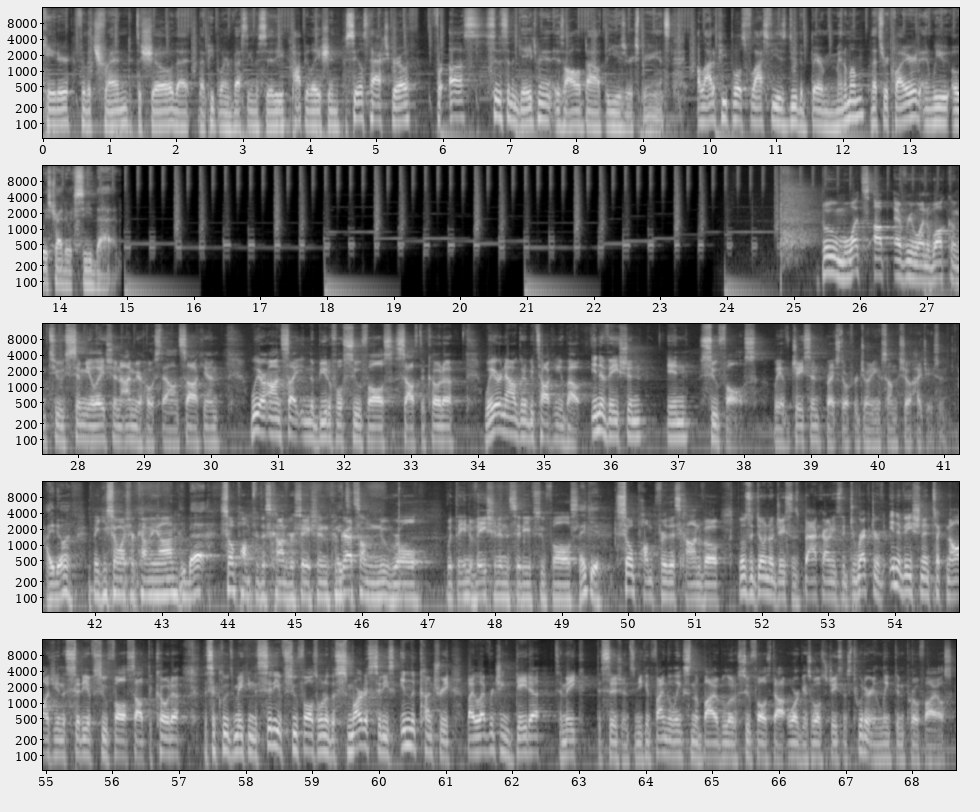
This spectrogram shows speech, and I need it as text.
for the trend to show that, that people are investing in the city. Population, sales tax growth, for us, citizen engagement is all about the user experience. A lot of people's philosophy is do the bare minimum that's required, and we always try to exceed that. Boom, what's up everyone? Welcome to Simulation. I'm your host, Allen Saakyan. We are on site in the beautiful Sioux Falls, South Dakota. We are now going to be talking about innovation in Sioux Falls. We have Jason Reisdorfer joining us on the show. Hi, Jason. How you doing? Thank you so much for coming on. You bet. So pumped for this conversation. Congrats on the new role with the innovation in the city of Sioux Falls. Thank you. So pumped for this convo. Those that don't know Jason's background, he's the Director of Innovation and Technology in the city of Sioux Falls, South Dakota. This includes making the city of Sioux Falls one of the smartest cities in the country by leveraging data to make decisions. And you can find the links in the bio below to siouxfalls.org as well as Jason's Twitter and LinkedIn profiles.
